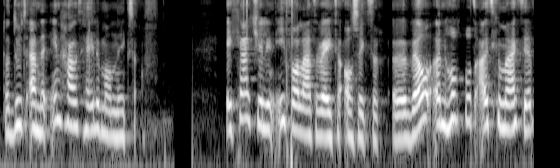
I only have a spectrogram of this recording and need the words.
dat doet aan de inhoud helemaal niks af. Ik ga het jullie in ieder geval laten weten als ik er wel een hotpot uitgemaakt heb.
